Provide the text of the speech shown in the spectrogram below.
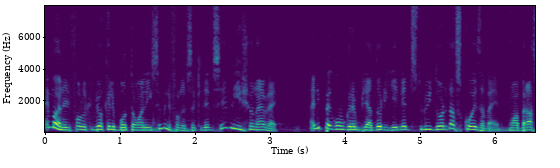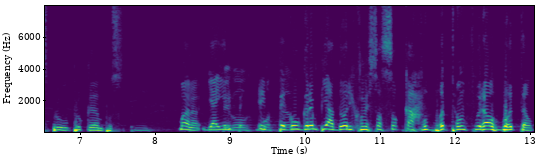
Aí, mano, ele falou que viu aquele botão ali em cima. Ele falou, isso aqui deve ser lixo, né, velho? Aí ele pegou o grampeador e ele é destruidor das coisas, velho. Um abraço pro, pro campus. Mano, e aí ele, pegou o pe- ele botão. pegou o grampeador e começou a socar o botão, furar o botão.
